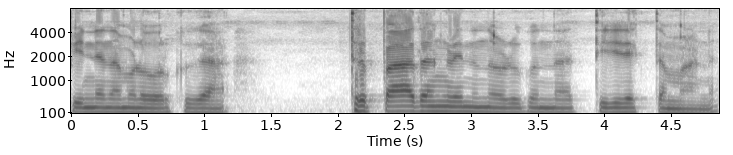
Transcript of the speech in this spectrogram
പിന്നെ നമ്മൾ ഓർക്കുക തൃപ്പാദങ്ങളിൽ നിന്നൊഴുകുന്ന തിരിരക്തമാണ്.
